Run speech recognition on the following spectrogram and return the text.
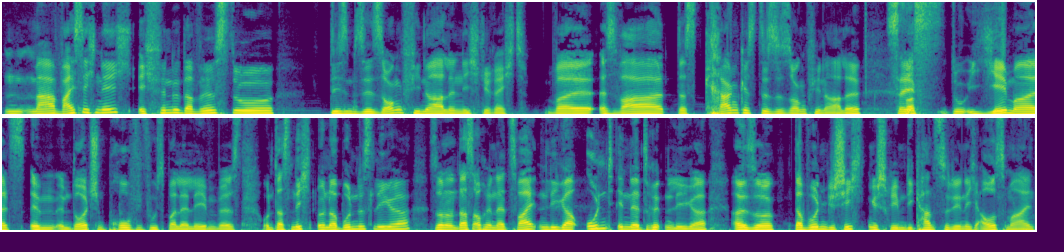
Na, weiß ich nicht. Ich finde, da wirst du diesem Saisonfinale nicht gerecht. Weil es war das krankeste Saisonfinale, Safe. was du jemals im, im deutschen Profifußball erleben wirst. Und das nicht nur in der Bundesliga, sondern das auch in der zweiten Liga und in der dritten Liga. Also, da wurden Geschichten geschrieben, die kannst du dir nicht ausmalen.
